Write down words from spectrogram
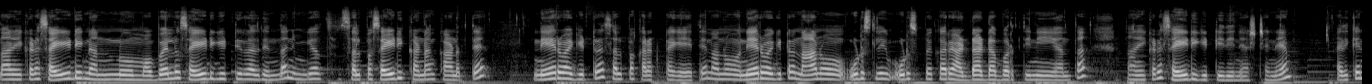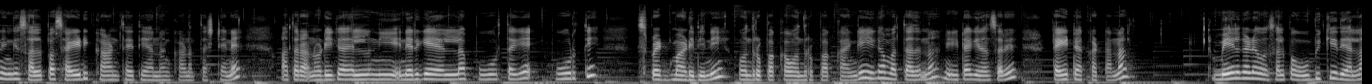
ನಾನು ಈ ಕಡೆ ಸೈಡಿಗೆ ನನ್ನ ಮೊಬೈಲು ಸೈಡಿಗೆ ಇಟ್ಟಿರೋದ್ರಿಂದ ನಿಮಗೆ ಸ್ವಲ್ಪ ಸೈಡಿಗೆ ಕಣ್ಣಂಗೆ ಕಾಣುತ್ತೆ. ನೇರವಾಗಿಟ್ಟರೆ ಸ್ವಲ್ಪ ಕರೆಕ್ಟಾಗಿ ಐತೆ. ನಾನು ನೇರವಾಗಿಟ್ಟರೆ ನಾನು ಉಡಿಸ್ಲಿ, ಉಡಿಸ್ಬೇಕಾದ್ರೆ ಅಡ್ಡ ಅಡ್ಡ ಬರ್ತೀನಿ ಅಂತ ನಾನು ಈ ಕಡೆ ಸೈಡಿಗೆ ಇಟ್ಟಿದ್ದೀನಿ ಅಷ್ಟೇ ಅದಕ್ಕೆ ನಿಮಗೆ ಸ್ವಲ್ಪ ಸೈಡಿಗೆ ಕಾಣ್ತೈತೆ ಅನ್ನಂಗೆ ಕಾಣುತ್ತೆ ಅಷ್ಟೇ ಆ ಥರ ನೋಡಿ, ಈಗ ಎಲ್ಲ ನೀ, ನೆರಿಗೆ ಎಲ್ಲ ಪೂರ್ತಿಗೆ, ಪೂರ್ತಿ ಸ್ಪ್ರೆಡ್ ಮಾಡಿದ್ದೀನಿ. ಒಂದು ಪಕ್ಕ ಒಂದು ಪಕ್ಕ ಹಂಗೆ. ಈಗ ಮತ್ತು ಅದನ್ನು ನೀಟಾಗಿ ಇನ್ನೊಂದ್ಸರಿ ಟೈಟಾಗಿ ಕಟ್ಟೋಣ. ಮೇಲ್ಗಡೆ ಸ್ವಲ್ಪ ಉಬಿಕಿದೆಯಲ್ಲ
